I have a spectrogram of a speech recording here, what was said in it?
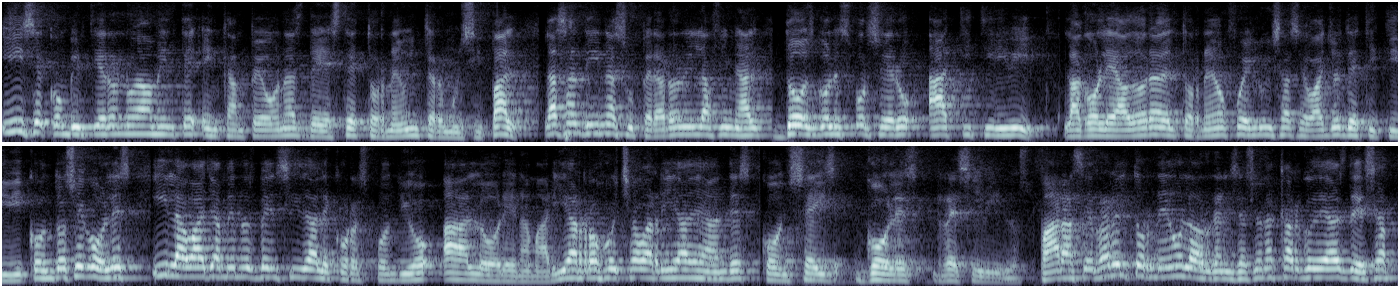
y se convirtieron nuevamente en campeonas de este torneo intermunicipal. Las andinas superaron en la final dos goles por cero a Titiribí. La goleadora del torneo fue Luisa Ceballos de Titiribí con 12 goles y la valla menos vencida le correspondió a Lorena María Rojo Chavarría de Andes con 6 goles recibidos. Para cerrar el torneo, la organización a cargo de Asdesa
